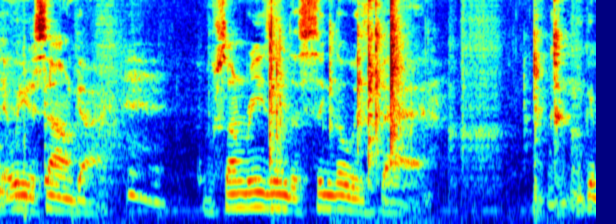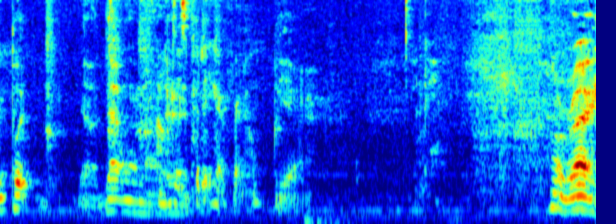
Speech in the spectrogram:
Yeah, we need a sound guy. For some reason, the signal is bad. You can, you can put uh, that one on I'll there. I'll just put it here for now. Yeah. Okay. All right.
